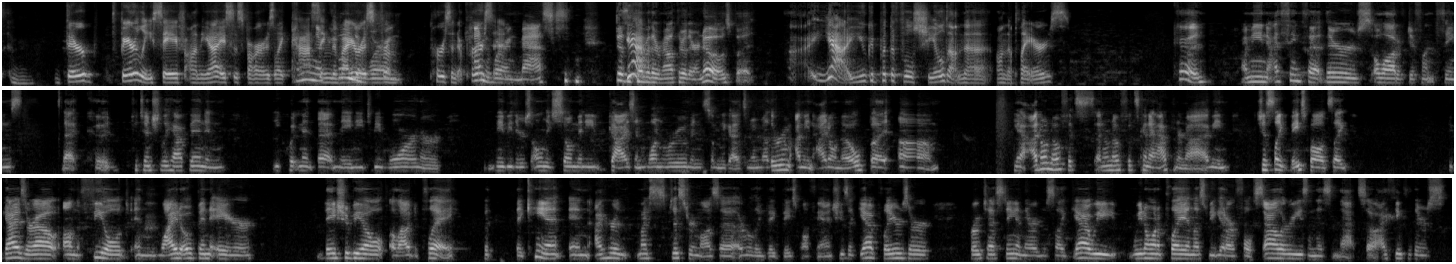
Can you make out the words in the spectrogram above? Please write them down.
they're fairly safe on the ice as far as like passing I mean, the virus wearing, from person to person. Wearing masks doesn't yeah. cover their mouth or their nose, but uh, yeah, you could put the full shield on the on the players. Could. I mean, I think that there's a lot of different things that could potentially happen and equipment that may need to be worn or maybe there's only so many guys in one room and so many guys in another room. I mean, I don't know, but um yeah, I don't know if it's I don't know if it's going to happen or not. I mean, just like baseball, it's like the guys are out on the field in wide open air. They should be all allowed to play, but they can't. And I heard my sister in law's a, a really big baseball fan, and she's like, "Yeah, players are protesting, and they're just like, yeah, we we don't want to play unless we get our full salaries and this and that." So I think that there's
